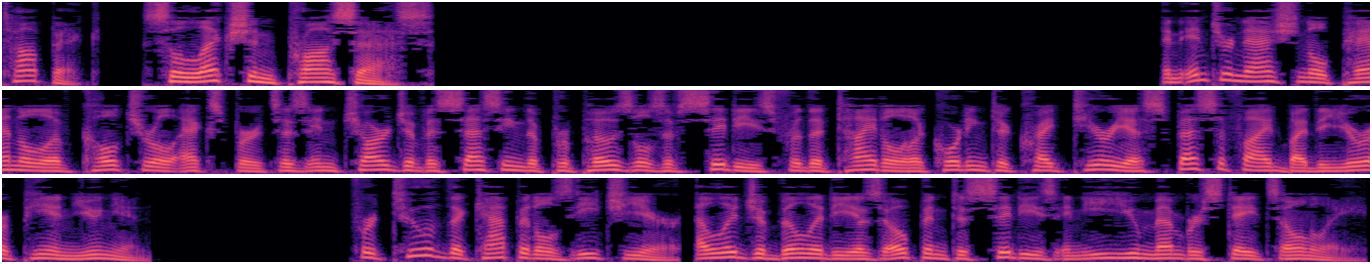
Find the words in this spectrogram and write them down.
Topic: Selection process An international panel of cultural experts is in charge of assessing the proposals of cities for the title according to criteria specified by the European Union. For two of the capitals each year, eligibility is open to cities in EU member states only.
